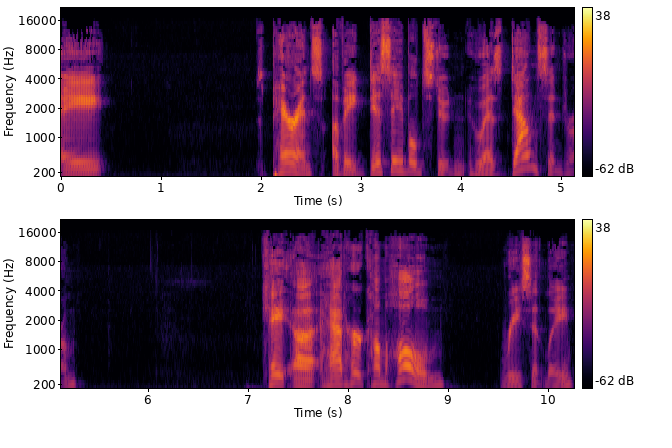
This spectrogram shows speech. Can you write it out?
A parents of a disabled student who has Down syndrome uh, had her come home recently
